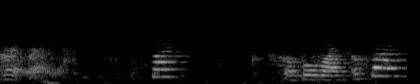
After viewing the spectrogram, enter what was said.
Alright, where are you? Fly. Go boy. Go fly.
